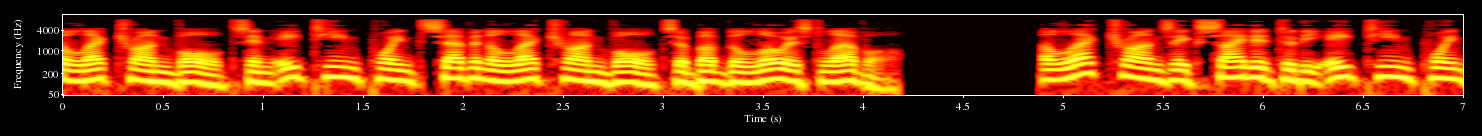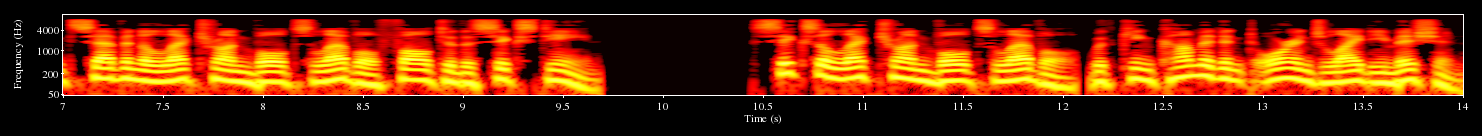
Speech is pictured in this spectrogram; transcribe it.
electron volts and 18.7 electron volts above the lowest level. Electrons excited to the 18.7 electron volts level fall to the 16.6 electron volts level, with concomitant orange light emission.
